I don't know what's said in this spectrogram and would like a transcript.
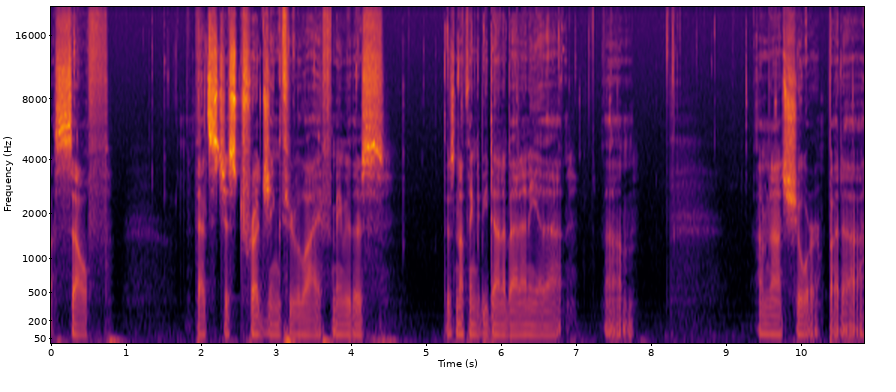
a self that's just trudging through life. Maybe there's there's nothing to be done about any of that. Um, I'm not sure, but uh,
